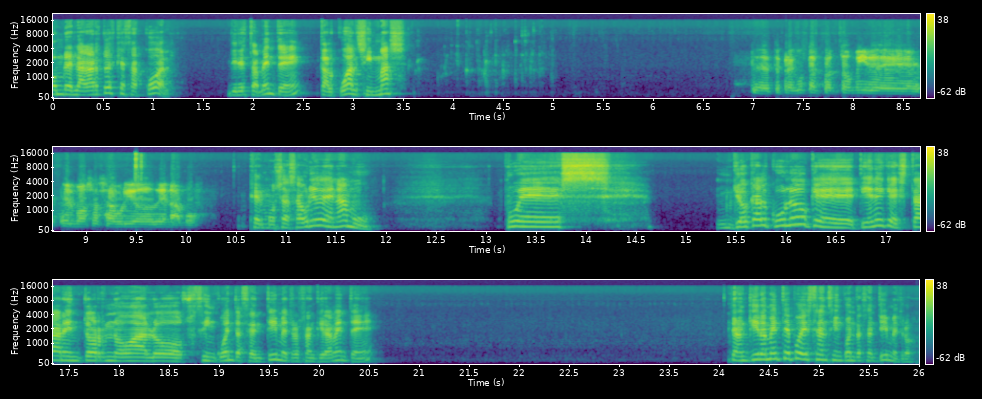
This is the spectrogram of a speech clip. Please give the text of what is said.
hombres lagartos es Quetzalcóatl. Directamente, ¿eh? Tal cual, sin más. Te, preguntan cuánto mide el mosasaurio de Namu. ¿Qué el de Namu? Pues... Yo calculo que tiene que estar en torno a los 50 centímetros tranquilamente, ¿eh? Tranquilamente puede estar en 50 centímetros.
